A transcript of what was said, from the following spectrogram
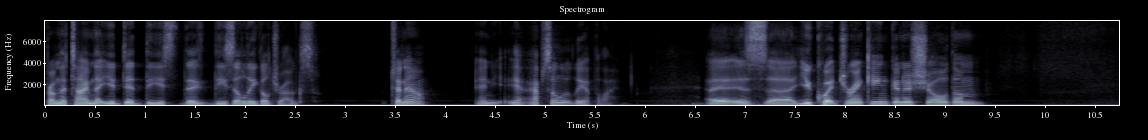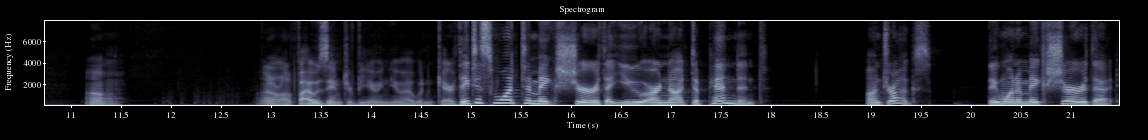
from the time that you did these the, these illegal drugs to now, and yeah, absolutely apply. Uh, is uh, you quit drinking going to show them? Oh, I don't know. If I was interviewing you, I wouldn't care. They just want to make sure that you are not dependent on drugs. They want to make sure that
